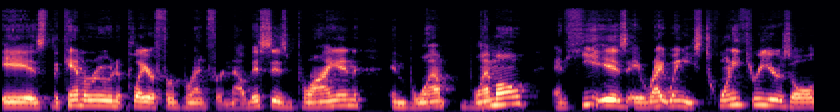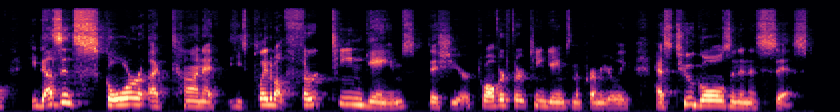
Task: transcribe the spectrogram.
is the Cameroon player for Brentford. Now this is Bryan Mbeumo. And he is a right wing. He's 23 years old. He doesn't score a ton. He's played about 13 games this year, 12 or 13 games in the Premier League, has two goals and an assist.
